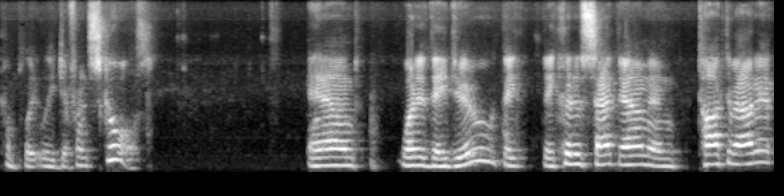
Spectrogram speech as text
completely different schools. And what did they do? They, they could have sat down and talked about it.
